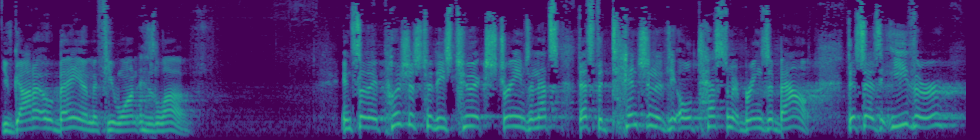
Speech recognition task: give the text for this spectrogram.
You've got to obey Him if you want His love. And so they push us to these two extremes, and that's, that's the tension that the Old Testament brings about. That says either,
